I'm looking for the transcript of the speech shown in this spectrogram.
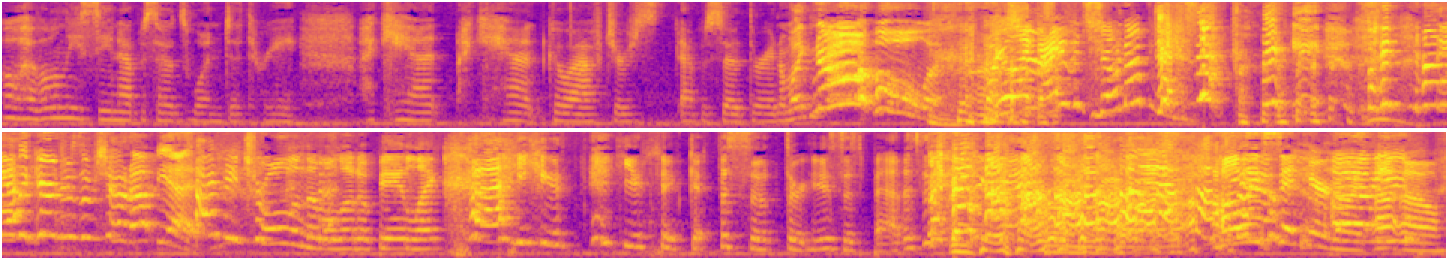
"Oh, I've only seen episodes one to three. I can't, I can't go after episode three. And I'm like, "No, You're like, I haven't shown up yet. exactly." but none of the characters have showed up yet. I'd be trolling them a little, being like, "You, you think episode three is as bad as it? Always sit here going, uh oh.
